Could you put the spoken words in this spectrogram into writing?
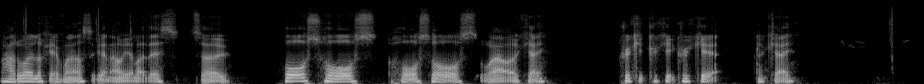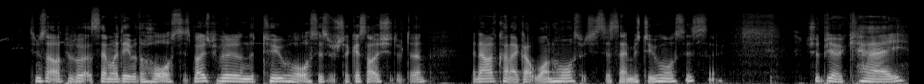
How do I look at everyone else again? Oh yeah, like this. So, horse, horse, horse, horse. Wow. Okay. Cricket, cricket, cricket. Okay. Seems like a lot of people got the same idea with the horses. Most people have done the two horses, which I guess I should have done. But now I've kind of got one horse, which is the same as two horses. So should be okay.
